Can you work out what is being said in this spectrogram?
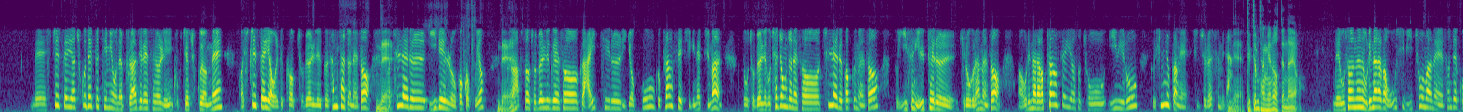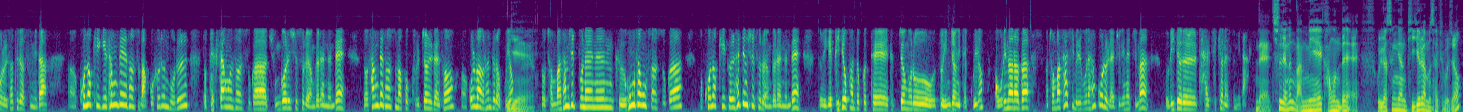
네, 17세 이하 축구대표팀이 오늘 브라질에서 열린 국제축구연맹 17세 이하 월드컵 조별리그 3차전에서 네. 칠레를 2대1로 꺾었고요. 네. 그 앞서 조별리그에서 그 IT를 이겼고 그 프랑스에 지긴 했지만 또 조별리그 최종전에서 칠레를 꺾으면서 또 2승 1패를 기록을 하면서 어, 우리나라가 프랑스에 이어서 조 2위로 그 16강에 진출을 했습니다. 네. 득점 장면은 어땠나요? 네, 우선은 우리나라가 52초 만에 선제골을 터뜨렸습니다. 어, 코너킥이 상대 선수 맞고 흐른 볼을 또 백상훈 선수가 중거리 슛으로 연결했는데 또 상대 선수 맞고 굴절돼서 어, 골망을 흔들었고요. 예. 또 전반 30분에는 그 홍성욱 선수가 코너킥을 헤딩슛으로 연결했는데 또 이게 비디오 판독 끝에 득점으로 또 인정이 됐고요. 어, 우리나라가 전반 41분에 한 골을 내주긴 했지만 리드를 잘 지켜냈습니다. 네. 칠레는 남미의 강호인데 우리가 승리한 비결을 한번 살펴보죠.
